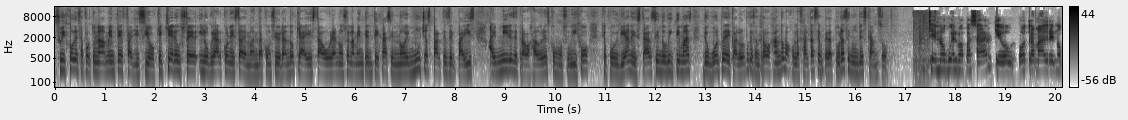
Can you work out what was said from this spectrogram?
Su hijo desafortunadamente falleció. ¿Qué quiere usted lograr con esta demanda, considerando que a esta hora, no solamente en Texas, sino en muchas partes del país, hay miles de trabajadores como su hijo que podrían estar siendo víctimas de un golpe de calor porque están trabajando bajo las altas temperaturas en un descanso? Que no vuelva a pasar, que otra madre no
